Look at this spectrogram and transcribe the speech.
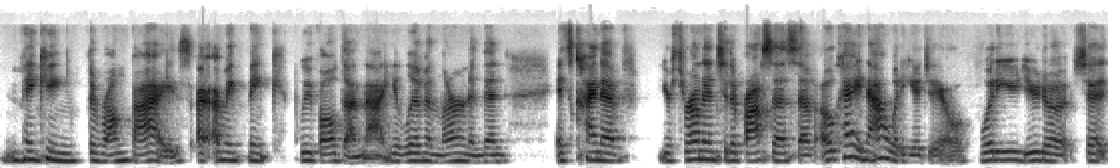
making the wrong buys I, I mean think we've all done that. You live and learn and then it's kind of you're thrown into the process of okay now what do you do? What do you do to, to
